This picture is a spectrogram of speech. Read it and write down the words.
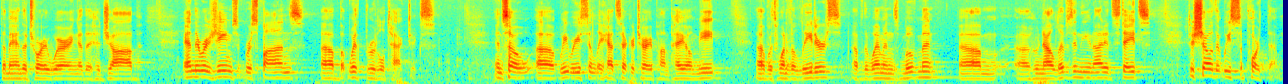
the mandatory wearing of the hijab. And the regime responds, uh, but with brutal tactics. And so uh, we recently had Secretary Pompeo meet uh, with one of the leaders of the women's movement, um, uh, who now lives in the United States, to show that we support them.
